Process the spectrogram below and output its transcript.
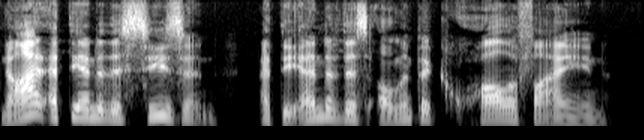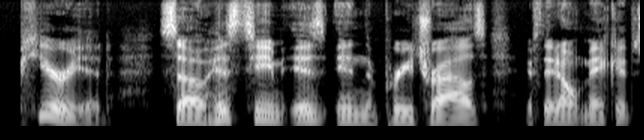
not at the end of this season, at the end of this Olympic qualifying period. So his team is in the pre-trials. If they don't make it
